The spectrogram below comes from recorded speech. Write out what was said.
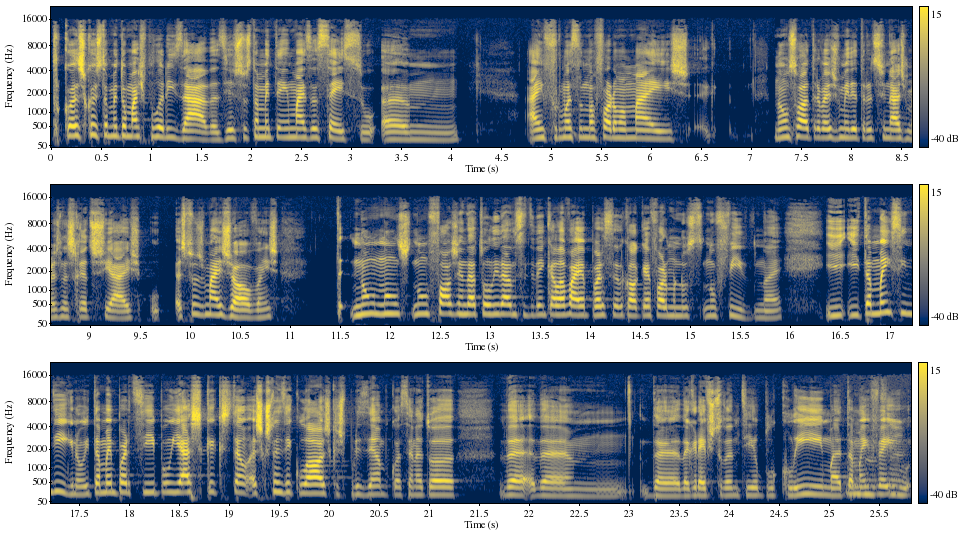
porque as coisas também estão mais polarizadas e as pessoas também têm mais acesso hum, à informação de uma forma mais. Não só através dos mídias tradicionais, mas nas redes sociais. As pessoas mais jovens não, não, não fogem da atualidade no sentido em que ela vai aparecer de qualquer forma no, no feed, não é? E, e também se indignam e também participam e acho que a questão, as questões ecológicas, por exemplo, com a cena toda da, da, da, da greve estudantil pelo clima, também veio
